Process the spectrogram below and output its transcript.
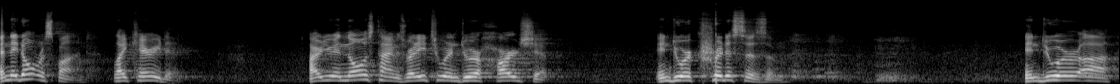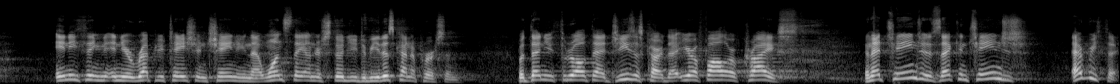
and they don't respond like Carrie did. Are you in those times ready to endure hardship, endure criticism, endure uh, anything in your reputation changing that once they understood you to be this kind of person? But then you threw out that Jesus card that you're a follower of Christ. And that changes, that can change everything.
